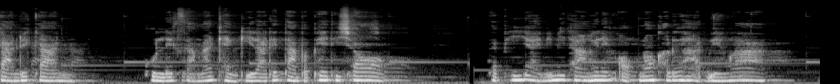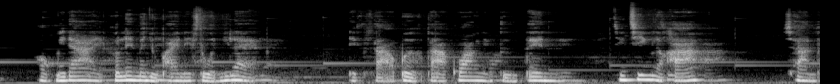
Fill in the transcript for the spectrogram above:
การด้วยกัน คุณเล็กสามารถแข่งกีฬาได้ตามประเภทที่ชอบ แต่พี่ใหญ่ไม่มีทางให้เล็กออกนอกคฤหาสน์เวียงลาดออกไม่ได้ก็เล่นมันอยู่ภายในสวนนี่แหละ เด็กสาวเบิกตากว้างอย่างตื่นเต้น จริงๆเหรอคะ ชาญพ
